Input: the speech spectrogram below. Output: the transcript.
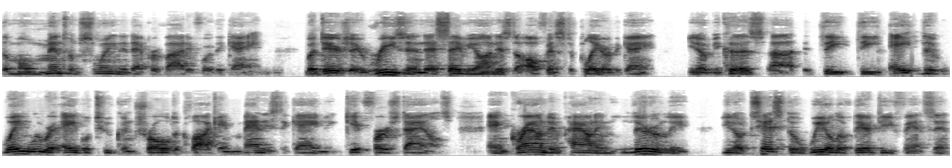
the momentum swing that that provided for the game. But there's a reason that Sy'Veon is the offensive player of the game you know, because uh, the the a, the way we were able to control the clock and manage the game and get first downs and ground and pound and literally, you know, test the wheel of their defense and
